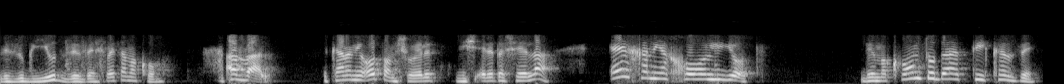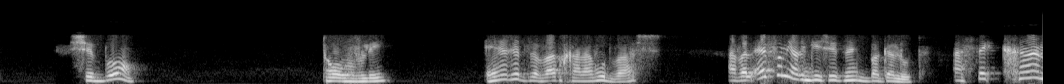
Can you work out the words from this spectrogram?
וזוגיות זה בהחלט המקום. אבל, וכאן אני עוד פעם שואלת, נשאלת השאלה, איך אני יכול להיות במקום תודעתי כזה, שבו טוב לי, ארץ זבת חלב ודבש, אבל איפה אני ארגיש את זה? בגלות. אעשה כאן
